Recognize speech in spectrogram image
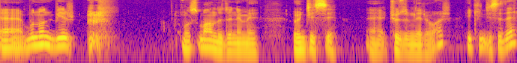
e, bunun bir Osmanlı dönemi öncesi e, çözümleri var. İkincisi de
